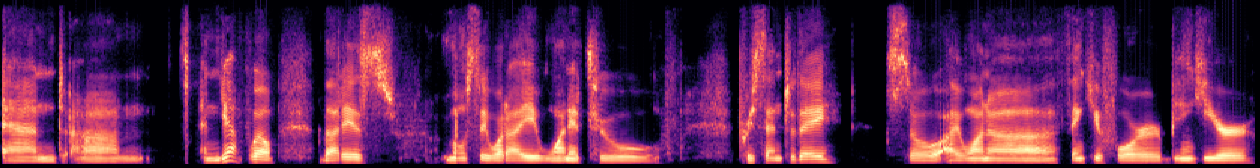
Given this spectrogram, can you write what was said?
And um, and yeah, well, that is mostly what I wanted to present today. So I want to thank you for being here,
